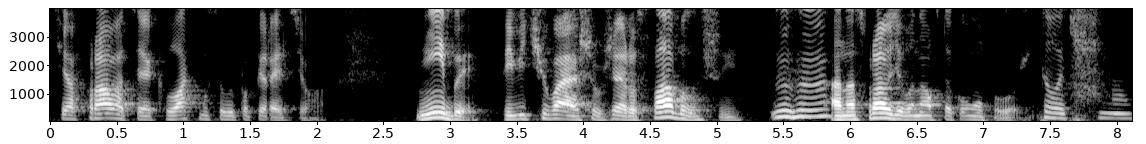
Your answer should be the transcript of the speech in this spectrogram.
ця вправа це як лакмусовий папірець цього. Ніби ти відчуваєш, що вже розслабила шию, Угу. а насправді вона в такому положенні. Точно.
